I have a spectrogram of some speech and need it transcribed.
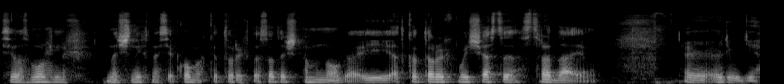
всевозможных ночных насекомых, которых достаточно много, и от которых мы часто страдаем, э, люди.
